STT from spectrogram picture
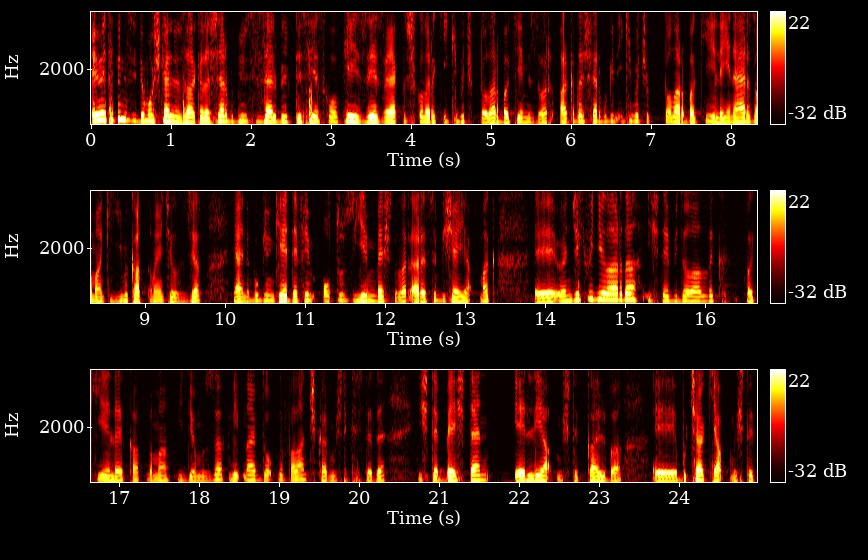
Evet hepiniz videoma hoş geldiniz arkadaşlar. Bugün sizlerle birlikte CSGO case'deyiz ve yaklaşık olarak 2,5 dolar bakiyemiz var. Arkadaşlar bugün 2,5 dolar bakiye ile yine her zamanki gibi katlamaya çalışacağız. Yani bugünkü hedefim 30-25 dolar arası bir şey yapmak. Ee, önceki videolarda işte 1 dolarlık bakiye ile katlama videomuzda Flip Knife Doppler falan çıkarmıştık sitede. İşte 5'ten 50 yapmıştık galiba. Ee, bıçak yapmıştık.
